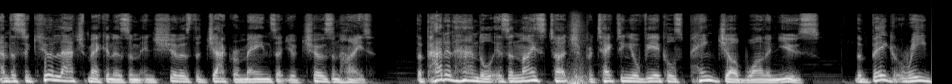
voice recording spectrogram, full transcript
and the secure latch mechanism ensures the jack remains at your chosen height. The padded handle is a nice touch protecting your vehicle's paint job while in use. The big Red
